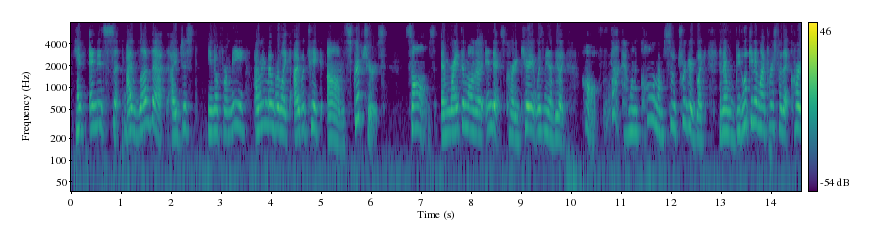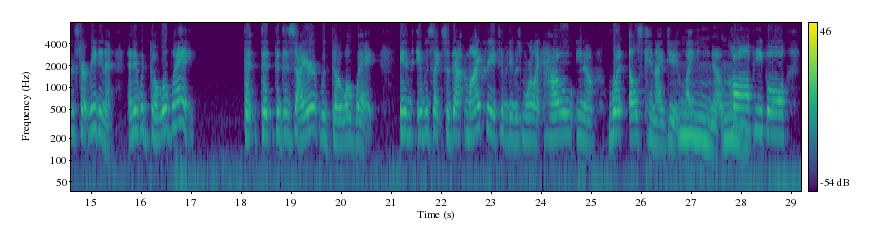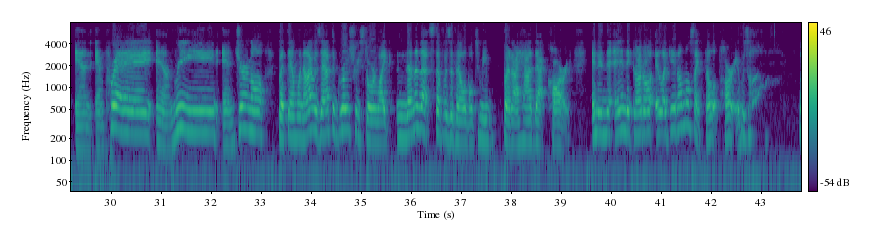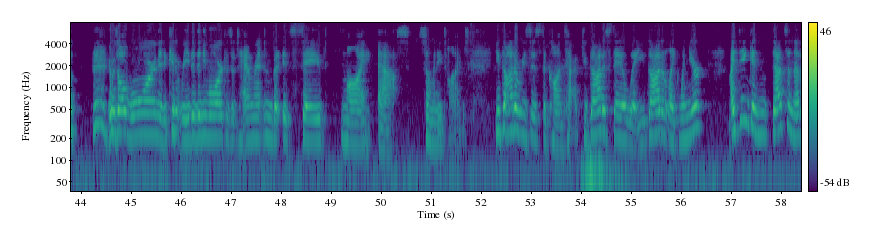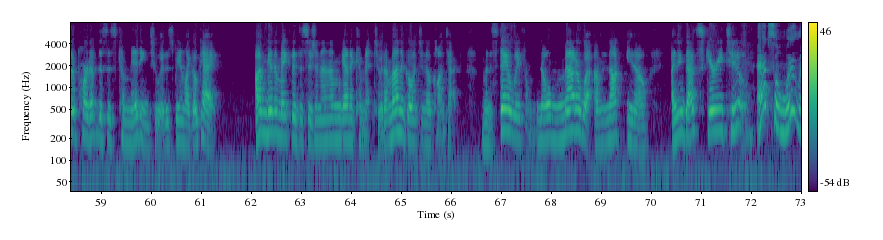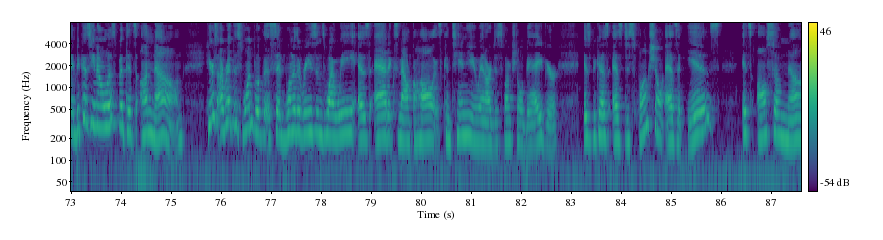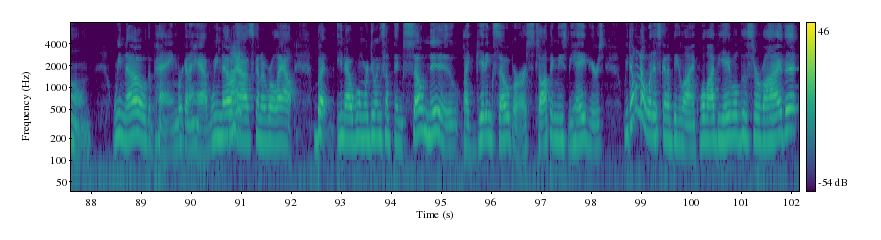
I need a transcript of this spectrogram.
you, and it's I love that. I just you know, for me, I remember like I would take um scriptures, psalms, and write them on an index card and carry it with me. I'd be like, oh fuck, I want to call him. I'm so triggered. Like, and I would be looking in my purse for that card and start reading it, and it would go away. The the the desire would go away, and it was like so that my creativity was more like how you know what else can I do? Mm, like, you know, mm. call people and and pray and read and journal. But then when I was at the grocery store, like none of that stuff was available to me, but I had that card. And in the end it got all like it almost like fell apart. It was all it was all worn and he couldn't read it anymore because it was handwritten, but it saved my ass so many times. You got to resist the contact. You got to stay away. You got to, like, when you're, I think, and that's another part of this is committing to it, is being like, okay, I'm going to make the decision and I'm going to commit to it. I'm going to go into no contact. I'm going to stay away from no matter what. I'm not, you know, I think that's scary too. Absolutely, because you know, Elizabeth, it's unknown. Here's I read this one book that said one of the reasons why we as addicts and alcoholics continue in our dysfunctional behavior is because as dysfunctional as it is, it's also known. We know the pain we're going to have. We know right. how it's going to roll out. But, you know, when we're doing something so new, like getting sober or stopping these behaviors, we don't know what it's going to be like. Will I be able to survive it?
